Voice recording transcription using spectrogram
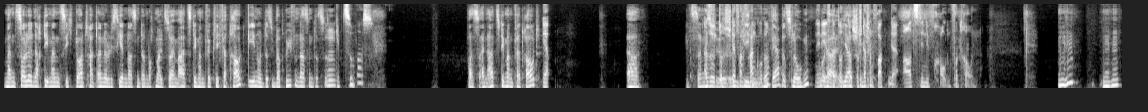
man solle, nachdem man sich dort hat analysieren lassen, dann nochmal zu einem Arzt, dem man wirklich vertraut, gehen und das überprüfen lassen. Das äh, Gibt's sowas? was, ein Arzt, dem man vertraut? Ja. Äh, gibt's dann Also nicht, doch äh, Stefan irgendwie Frank, einen oder? Werbeslogan? Nee, nee, oder, es gab doch ja, Dr. Stefan Frank, der Arzt, den die Frauen vertrauen. Mhm. Mhm.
